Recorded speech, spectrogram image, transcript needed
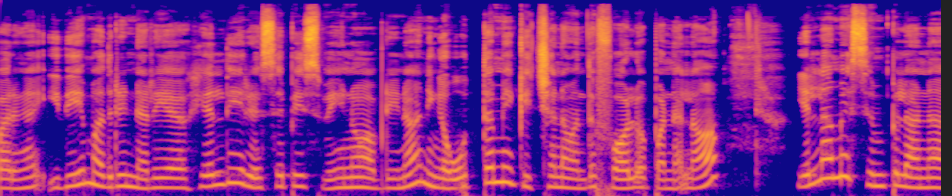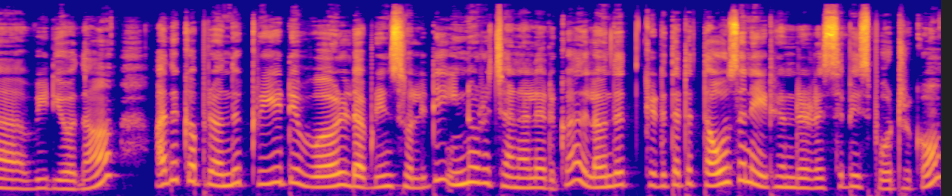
பாருங்கள் இதே மாதிரி நிறைய ஹெல்தி ரெசிபிஸ் வேணும் அப்படின்னா நீங்கள் உத்தமி கிச்சனை வந்து ஃபாலோ பண்ணலாம். எல்லாமே சிம்பிளான வீடியோ தான். அதுக்கப்புறம் வந்து க்ரியேட்டிவ் வேர்ல்டு அப்படின்னு சொல்லிட்டு இன்னொரு சேனல் இருக்குது அதில் வந்து கிட்டத்தட்ட தௌசண்ட் எயிட் ஹண்ட்ரட் ரெசிபிஸ் போட்டிருக்கோம்.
